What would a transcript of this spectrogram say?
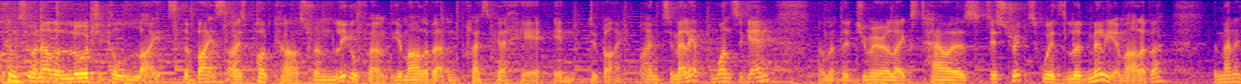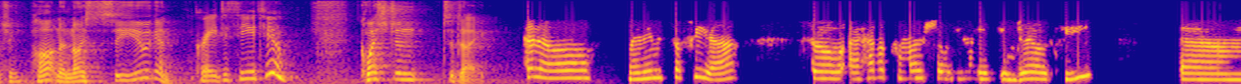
Welcome to another Logical Light, the bite sized podcast from legal firm Yamalaba and Plesker here in Dubai. I'm Tim Elliott. Once again, I'm at the Jumeirah Lakes Towers district with Ludmila Yamalaba, the managing partner. Nice to see you again. Great to see you too. Question today. Hello, my name is Sophia. So I have a commercial unit in JLT. Um,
